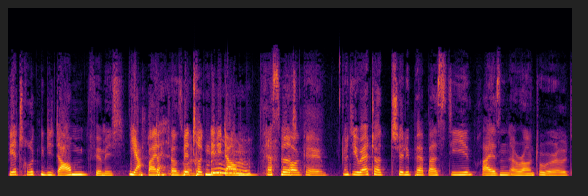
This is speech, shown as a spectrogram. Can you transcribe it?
wir drücken die Daumen für mich. Ja, wir drücken dir die Daumen. Das wird. Okay. Und die Red Hot Chili Peppers, die reisen around the world.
